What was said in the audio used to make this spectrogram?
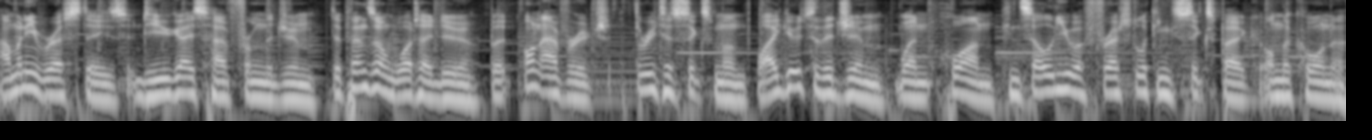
How many rest days do you guys have from the gym? Depends on what I do, but on average, 3 to 6 months. Why go to the gym when Juan can sell you a fresh looking six pack on the corner,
